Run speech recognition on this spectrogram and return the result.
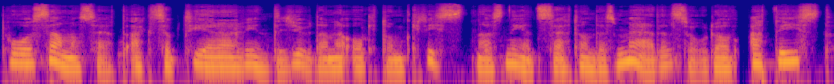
På samma sätt accepterar vi inte judarna och de kristnas nedsättande medelsord av ateist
